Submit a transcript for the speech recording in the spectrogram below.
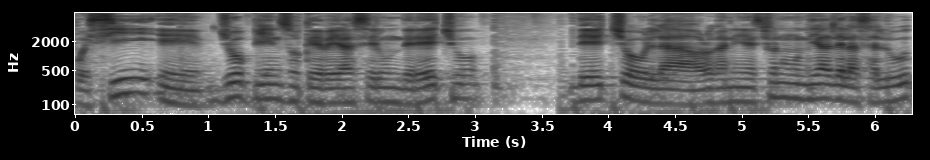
pues sí, eh, yo pienso que debería ser un derecho. De hecho, la Organización Mundial de la Salud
